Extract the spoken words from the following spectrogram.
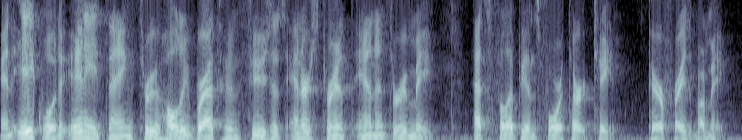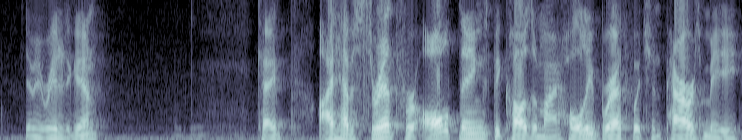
and equal to anything through holy breath who infuses inner strength in and through me. That's Philippians 4:13, paraphrased by me. Let me read it again. Okay. I have strength for all things because of my holy breath which empowers me,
